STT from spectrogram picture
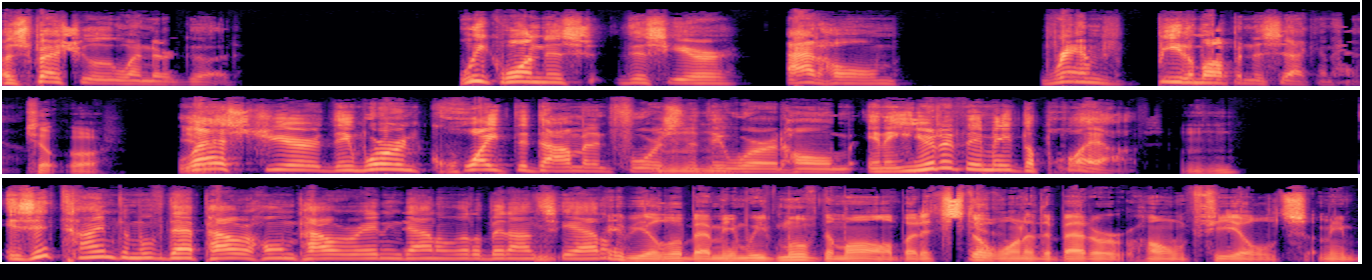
especially when they're good. Week one this this year at home, Rams beat them up in the second half. Kill- oh, Yeah. Last year, they weren't quite the dominant force that they Mhm. were at home. In a year that they made the playoffs, mhm. is it time to move that power home power rating down a little bit on Seattle? Maybe a little bit. I mean, we've moved them all, but it's still Yeah. one of the better home fields. I mean,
